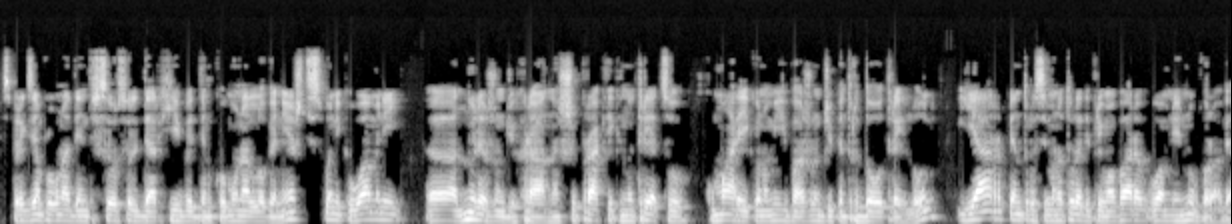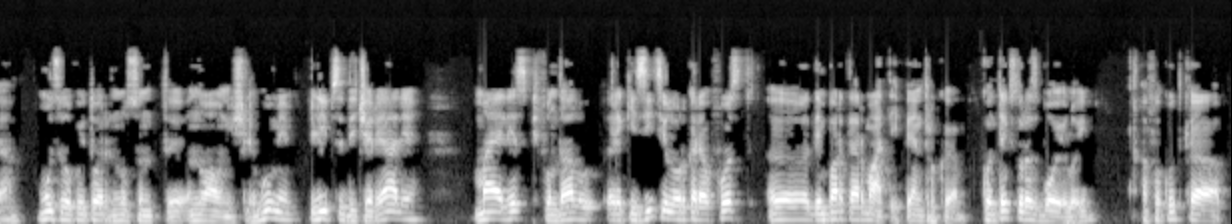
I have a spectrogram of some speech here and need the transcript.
Spre exemplu, una dintre sursele de arhive din comuna Logănești spune că oamenii uh, nu le ajunge hrană și practic nutrețul cu mare economie va ajunge pentru 2-3 luni, iar pentru semănătura de primăvară oamenii nu vor avea. Mulți locuitori nu, sunt, nu au nici legume, lipsă de cereale, mai ales pe fundalul rechizițiilor care au fost uh, din partea armatei, pentru că contextul războiului a făcut ca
